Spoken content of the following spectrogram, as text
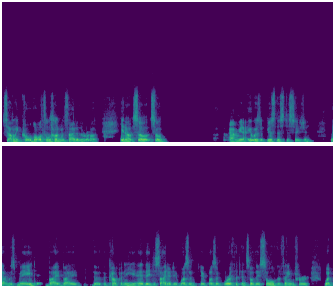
selling cobalt along the side of the road. You know, so, so I mean, it was a business decision that was made by by the, the company and they decided it wasn't it wasn't worth it and so they sold the thing for what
